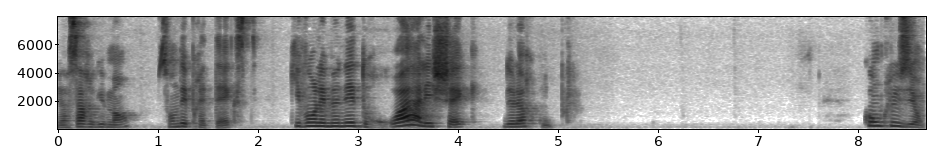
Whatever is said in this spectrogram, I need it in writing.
Leurs arguments sont des prétextes qui vont les mener droit à l'échec de leur couple. Conclusion.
